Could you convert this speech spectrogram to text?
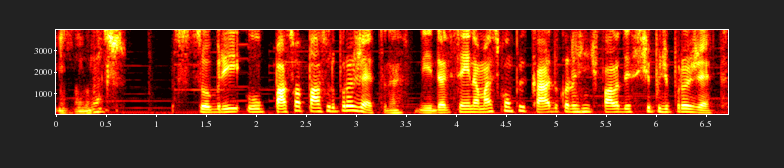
uhum. sobre o passo a passo do projeto, né? E deve ser ainda mais complicado quando a gente fala desse tipo de projeto.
